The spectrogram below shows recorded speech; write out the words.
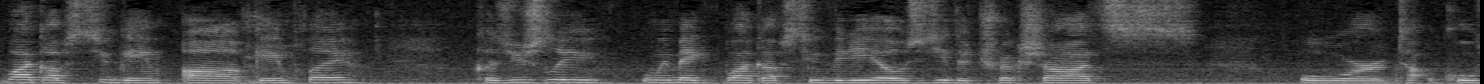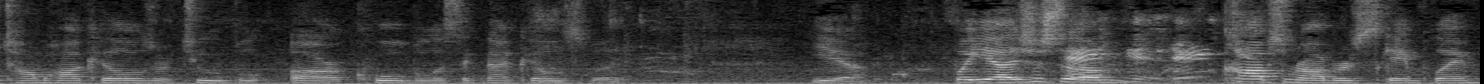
Black Ops 2 game uh, gameplay. Because usually when we make Black Ops 2 videos, it's either trick shots or to cool tomahawk kills or two or cool ballistic knife kills. But yeah. But yeah, it's just um, cops and robbers gameplay.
